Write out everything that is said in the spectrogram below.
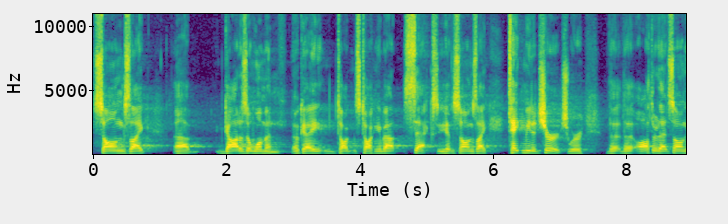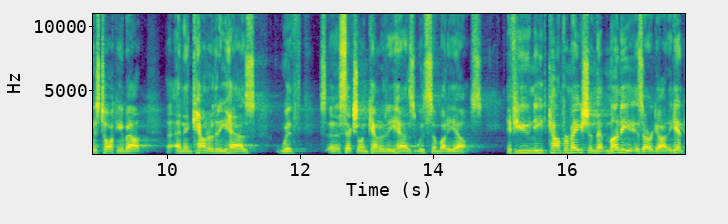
songs like uh, God is a woman, okay? Talk, talking about sex. You have songs like Take Me to Church, where the, the author of that song is talking about an encounter that he has with a sexual encounter that he has with somebody else. If you need confirmation that money is our God, again,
